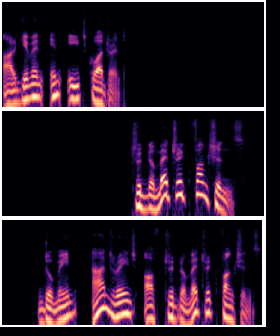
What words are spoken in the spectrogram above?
are given in each quadrant. Trigonometric functions. Domain and range of trigonometric functions.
